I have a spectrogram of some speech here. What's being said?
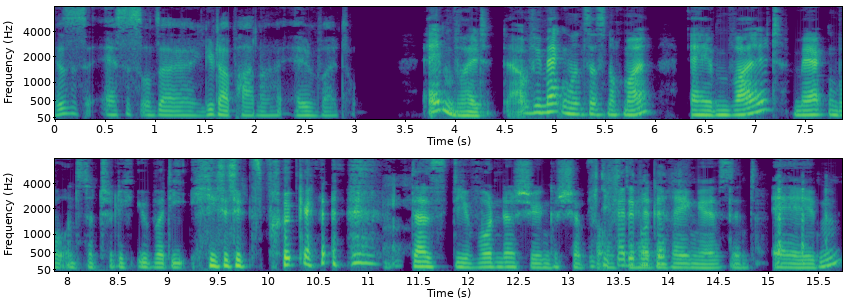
Es ist, es ist unser geliebter Partner, Elbenwald. Elbenwald. Wie merken wir uns das nochmal? Elbenwald merken wir uns natürlich über die Eselsbrücke, dass die wunderschönen Geschöpfe aus der Herr der Ringe sind Elben.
